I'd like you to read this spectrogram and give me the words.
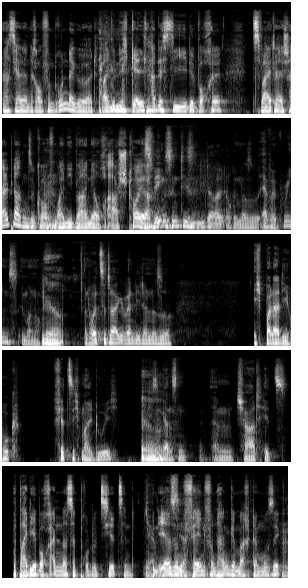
und hast ja dann rauf und runter gehört, weil du nicht Geld hattest, die jede Woche zwei, drei Schallplatten zu kaufen, weil die waren ja auch arschteuer. Deswegen sind diese Lieder halt auch immer so Evergreens, immer noch. Ja. Und heutzutage werden Lieder nur so, ich baller die Hook 40 Mal durch. Bei Ja. diesen ganzen ähm, Chart-Hits. Wobei die aber auch anders produziert sind. Ich Ja, bin eher so ein ja- Fan von handgemachter Musik, Mhm.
